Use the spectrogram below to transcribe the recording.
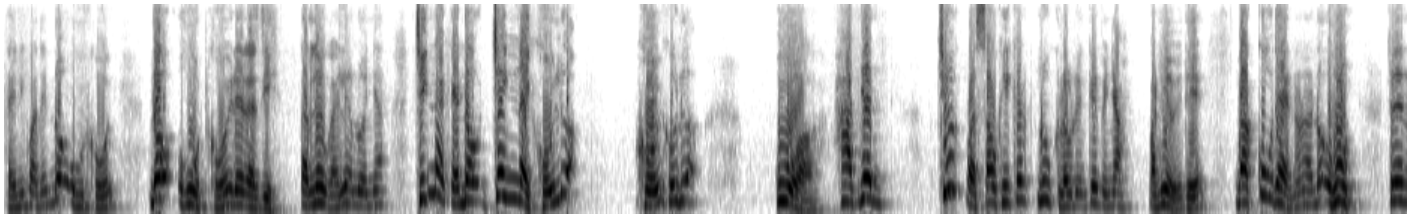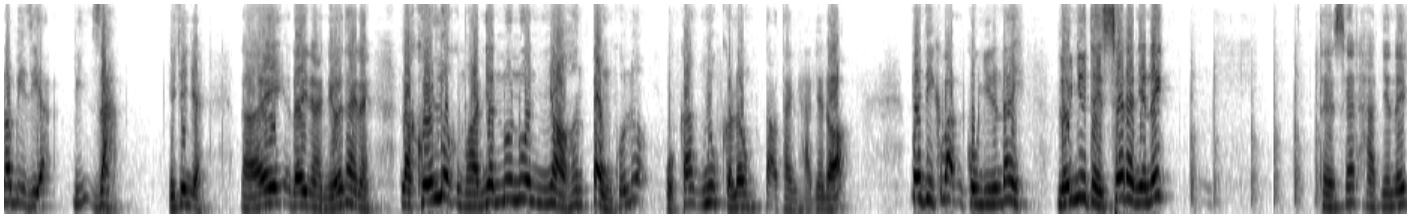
thấy liên quan đến độ hụt khối. Độ hụt khối đây là gì? Ta nêu cái liệu luôn nhé chính là cái độ chênh này khối lượng, khối khối lượng của hạt nhân trước và sau khi các nucleo liên kết với nhau. Bạn hiểu như thế. Và cụ thể nó là độ hụt, cho nên nó bị gì ạ? Bị giảm. Hiểu chưa nhỉ? Đấy, đây là, nhớ thầy này. Là khối lượng của một hạt nhân luôn luôn nhỏ hơn tổng khối lượng của các nucleo tạo thành hạt nhân đó. Vậy thì các bạn cùng nhìn đến đây. Nếu như thầy xét hạt nhân x thể xét hạt nhân x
